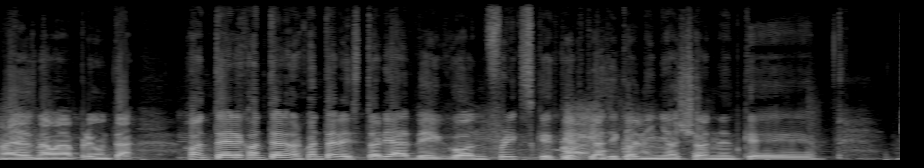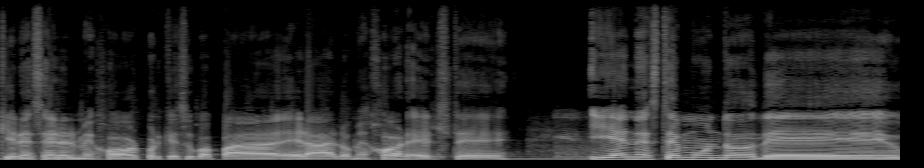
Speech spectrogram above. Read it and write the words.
Ah, Es una buena pregunta. Hunter x Hunter nos cuenta la historia de Gon Freaks, que es el clásico niño shonen que quiere ser el mejor porque su papá era lo mejor. Este y en este mundo de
